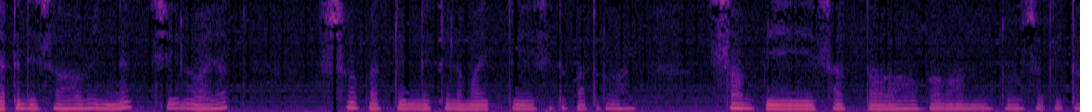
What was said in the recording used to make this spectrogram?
ජට දෙසාාවන්න සිල්ු අයත් සුපත්වෙන්න කියල මෛත්‍රී සිත පතුරුවන් සම්පී සත්තා භවන්තුසකිතත්තා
